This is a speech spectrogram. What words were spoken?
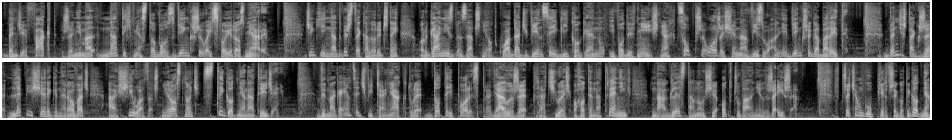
będzie fakt, że niemal natychmiastowo zwiększyłeś swoje rozmiary. Dzięki nadwyżce kalorycznej organizm zacznie odkładać więcej glikogenu i wody w mięśniach, co przełoży się na wizualnie większe gabaryty. Będziesz także lepiej się regenerować, a siła zacznie rosnąć z tygodnia na tydzień. Wymagające ćwiczenia, które do tej pory sprawiały, że traciłeś ochotę na trening, nagle staną się odczuwalnie lżejsze. W przeciągu pierwszego tygodnia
